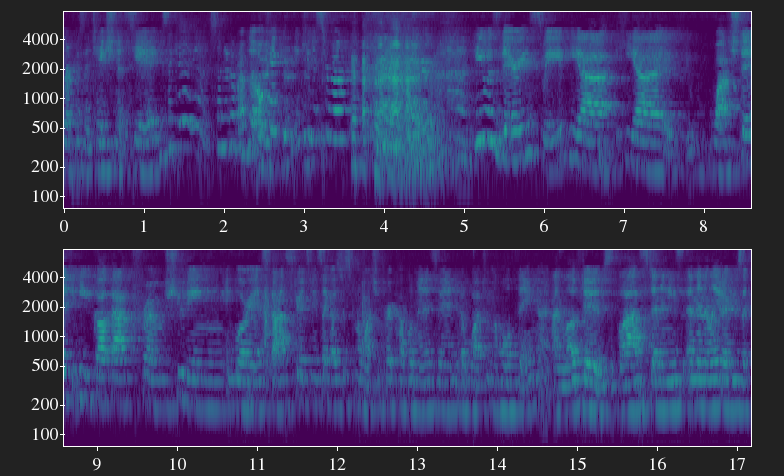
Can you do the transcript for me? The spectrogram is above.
representation at CAA. He's like, yeah, yeah, send it over. I'm like, okay, thank you, Mr. Roth. he was very sweet. He uh, he uh, watched it. He got back from shooting Inglourious Basterds, and he's like, I was just gonna watch it for a couple of minutes, and I ended up watching the whole thing. I, I loved it. It was a blast. And then he's, and then later he was like,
